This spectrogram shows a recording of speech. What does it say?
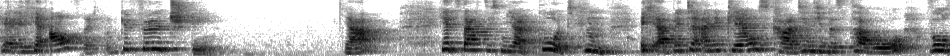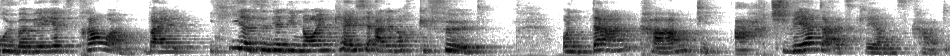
Kelche aufrecht und gefüllt stehen. Ja, jetzt dachte ich mir, gut, hm, ich erbitte eine Klärungskarte, liebes Tarot, worüber wir jetzt trauern, weil hier sind ja die neuen Kelche alle noch gefüllt. Und dann kam die acht Schwerter als Klärungskarte.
